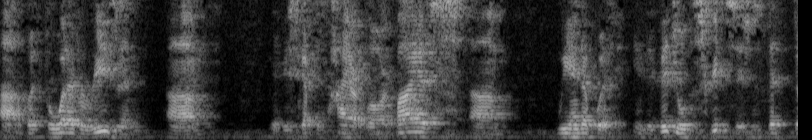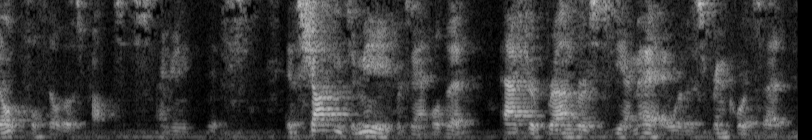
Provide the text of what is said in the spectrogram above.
Uh, but for whatever reason, um, maybe skeptic high art, low art bias, um, we end up with individual discrete decisions that don't fulfill those promises. I mean, it's it's shocking to me, for example, that after Brown versus EMA, where the Supreme Court said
